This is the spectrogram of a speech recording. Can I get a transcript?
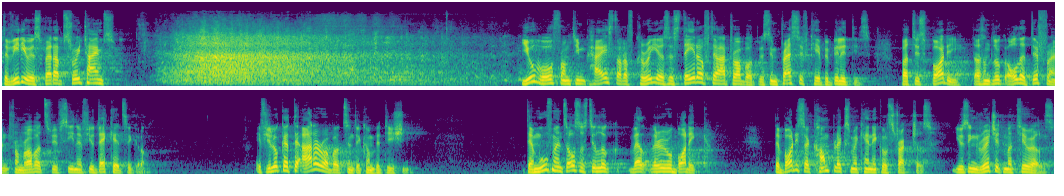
the video is sped up three times. HUBO from Team KAIST out of Korea is a state of the art robot with impressive capabilities, but his body doesn't look all that different from robots we've seen a few decades ago. If you look at the other robots in the competition, their movements also still look well, very robotic. Their bodies are complex mechanical structures using rigid materials,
